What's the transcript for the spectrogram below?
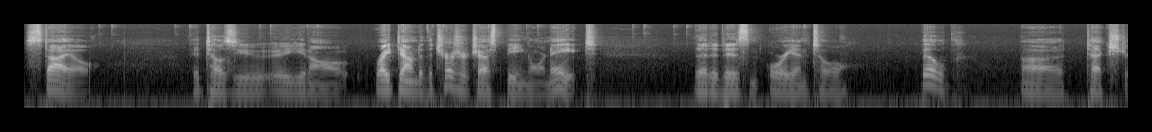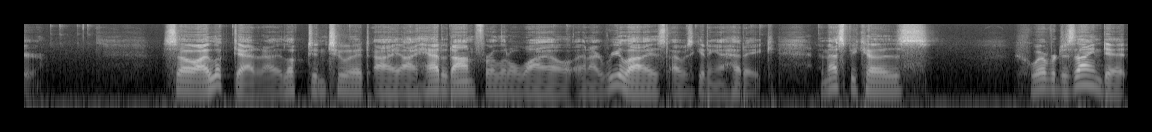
style. It tells you, uh, you know, right down to the treasure chest being ornate, that it is an oriental build uh, texture. So I looked at it, I looked into it, I, I had it on for a little while, and I realized I was getting a headache. And that's because whoever designed it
